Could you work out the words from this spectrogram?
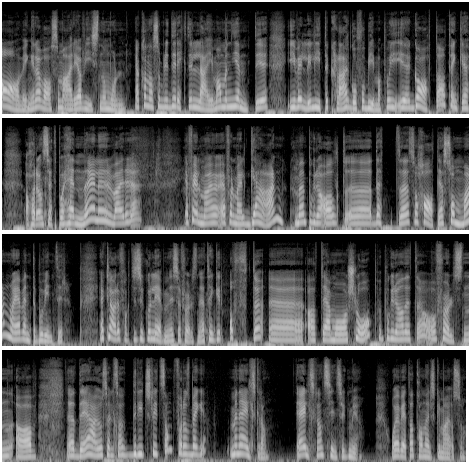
avhenger av hva som er i avisen om morgenen. Jeg kan altså bli direkte lei meg om en jente i, i veldig lite klær går forbi meg på i, gata og tenke har han sett på henne, eller verre? Jeg føler meg, jeg føler meg helt gæren, men pga. alt uh, dette så hater jeg sommeren, og jeg venter på vinter. Jeg klarer faktisk ikke å leve med disse følelsene. Jeg tenker ofte uh, at jeg må slå opp pga. dette, og følelsen av uh, det er jo selvsagt dritslitsomt for oss begge. Men jeg elsker han. Jeg elsker han sinnssykt mye. Og jeg vet at han elsker meg også.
